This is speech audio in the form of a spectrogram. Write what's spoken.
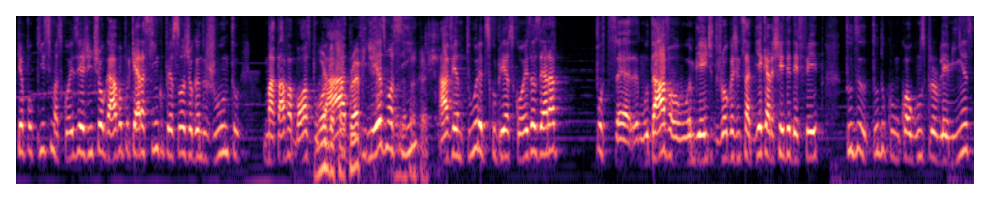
tinha pouquíssimas coisas e a gente jogava porque era cinco pessoas jogando junto, matava boss bugado e mesmo assim a aventura, descobrir as coisas era putz, é, mudava o ambiente do jogo, a gente sabia que era cheio de defeito, tudo, tudo com, com alguns probleminhas,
